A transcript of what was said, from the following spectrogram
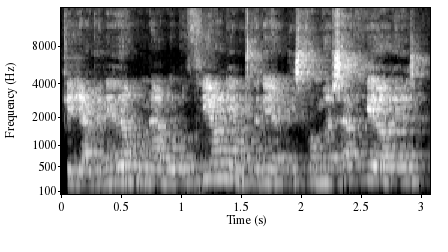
que ya ha tenido una evolución y hemos tenido X conversaciones.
